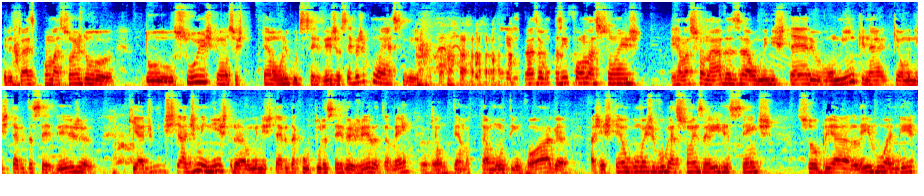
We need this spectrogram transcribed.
Ele traz informações do, do SUS, que é um sistema único de cerveja, cerveja com S mesmo. tá? Ele traz algumas informações relacionadas ao Ministério, o MINC, né, que é o Ministério da Cerveja, que administra, o Ministério da Cultura Cervejeira também, que é um tema que está muito em voga. A gente tem algumas divulgações aí recentes sobre a Lei Rouanet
